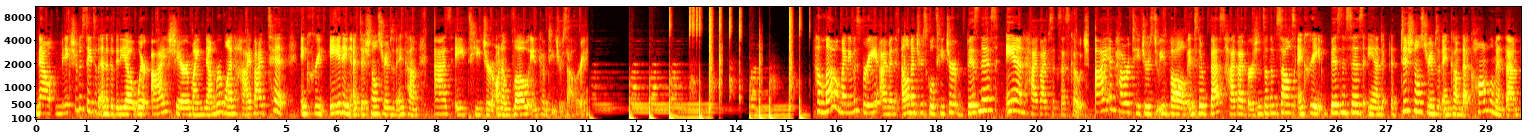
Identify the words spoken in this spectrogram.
Now, make sure to stay to the end of the video where I share my number one high vibe tip in creating additional streams of income as a teacher on a low income teacher salary. Hello, my name is Bree. I'm an elementary school teacher, business, and high vibe success coach. I empower teachers to evolve into their best high vibe versions of themselves and create businesses and additional streams of income that complement them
